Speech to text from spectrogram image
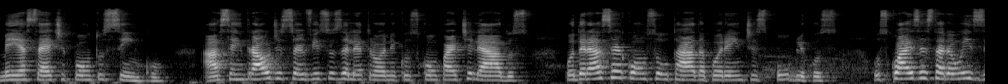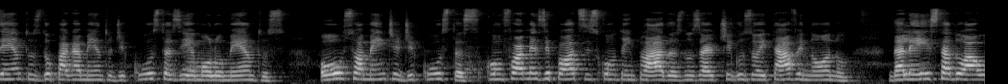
67.5. A Central de Serviços Eletrônicos Compartilhados poderá ser consultada por entes públicos, os quais estarão isentos do pagamento de custas e emolumentos ou somente de custas, conforme as hipóteses contempladas nos artigos 8 e 9 da Lei Estadual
